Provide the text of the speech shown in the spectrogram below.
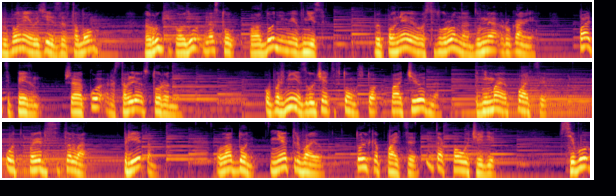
Выполняю здесь за столом. Руки кладу на стол ладонями вниз – Выполняю его синхронно двумя руками. Пальцы при этом широко расставляю в стороны. Упражнение заключается в том, что поочередно поднимаю пальцы от поверхности стола. При этом ладонь не отрываю, только пальцы и так по очереди. Всего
